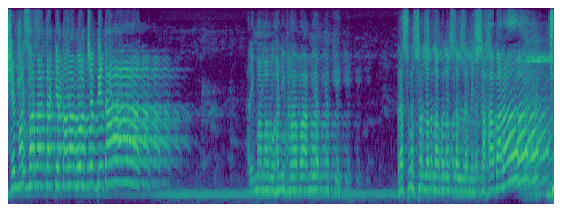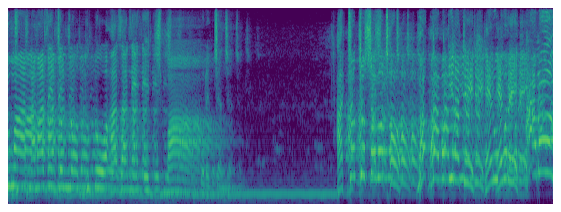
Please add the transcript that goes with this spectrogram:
সে মশালাটাকে তারা বলছে বেদাত। আর ইমাম আবু হানিফা বা আমি আপনাকে রাসূল আলাইহি সাল্লামের সাহাবারা জুমার নামাজের জন্য দুটো আজানে ইজমা করেছেন। আর চোদ্দশো বছর মক্কা মদিনাতে এর উপরে আমল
